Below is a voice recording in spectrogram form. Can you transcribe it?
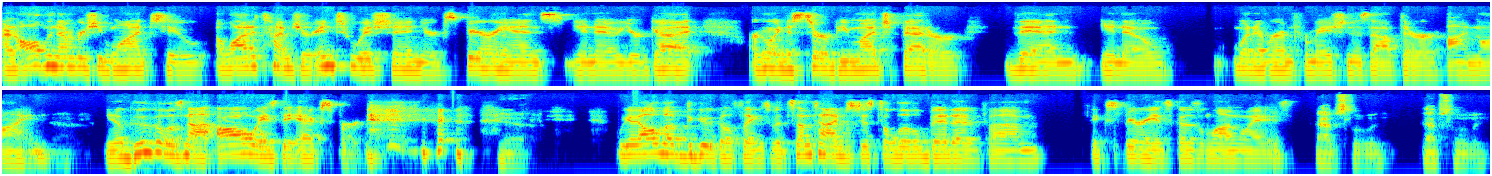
all the numbers you want to. A lot of times, your intuition, your experience, you know, your gut are going to serve you much better than, you know, whatever information is out there online. Yeah. You know, Google is not always the expert. Yeah. We all love to Google things, but sometimes just a little bit of um, experience goes a long ways. Absolutely. Absolutely.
